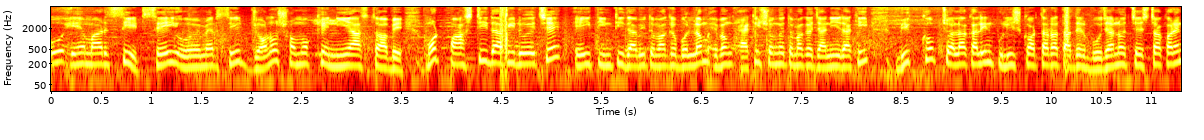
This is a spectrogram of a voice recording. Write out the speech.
ও এম আর সিট সেই ও এম আর সিট জনসমক্ষে নিয়ে আসতে হবে। মোট পাঁচটি দাবি রয়েছে, এই তিনটি দাবি তোমাকে বললাম এবং একই সঙ্গে তোমাকে জানিয়ে রাখি, বিক্ষোভ চলাকালীন পুলিশ কর্তারা তাদের বোঝানোর চেষ্টা করেন।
